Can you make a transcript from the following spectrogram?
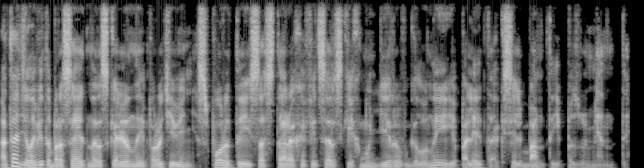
а та деловито бросает на раскаленный противень споротые со старых офицерских мундиров галуны, эполеты, аксельбанты и позументы.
